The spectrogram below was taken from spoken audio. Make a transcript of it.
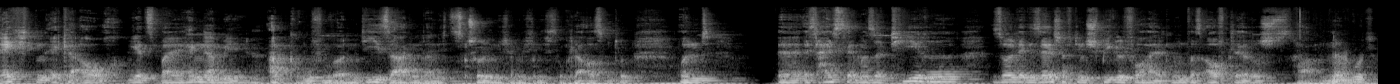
rechten Ecke auch jetzt bei Hengame abgerufen worden. Die sagen da nichts. Entschuldigung, ich habe mich nicht so klar ausgedrückt. Und äh, es heißt ja immer, Satire soll der Gesellschaft den Spiegel vorhalten und was Aufklärerisches haben. Ne? Ja, gut.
